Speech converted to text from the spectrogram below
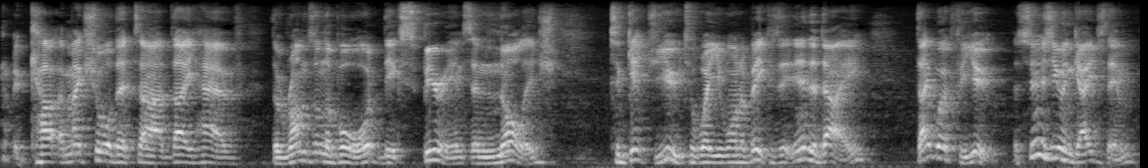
make sure that uh, they have the runs on the board, the experience and knowledge to get you to where you want to be. Because at the end of the day, they work for you. As soon as you engage them,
